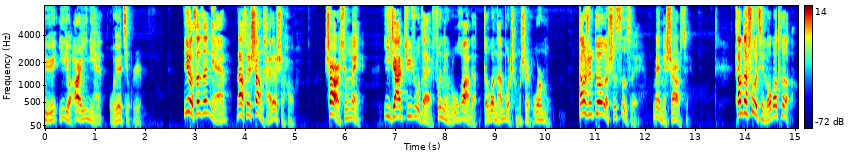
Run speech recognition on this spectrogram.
于一九二一年五月九日，一九三三年，纳粹上台的时候，绍尔兄妹一家居住在风景如画的德国南部城市乌尔姆。当时哥哥十四岁，妹妹十二岁。他们的父亲罗伯特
